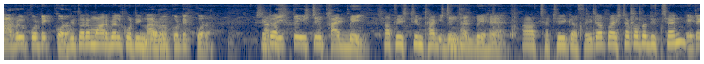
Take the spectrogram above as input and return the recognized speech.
মার্বেল কোটেক করা। ভিতরে মার্বেল কোটিং মার্বেল কোটেক করা। এটা- একটু স্টিম থাকবেই। সাথে স্টিম থাকবে স্টিম থাকবে হ্যাঁ। আচ্ছা ঠিক আছে। এটার প্রাইসটা কত দিচ্ছেন? এটা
